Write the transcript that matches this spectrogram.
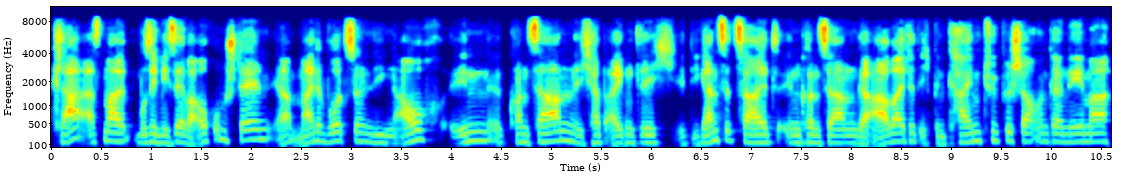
klar, erstmal muss ich mich selber auch umstellen. Ja, meine Wurzeln liegen auch in Konzernen. Ich habe eigentlich die ganze Zeit in Konzernen gearbeitet. Ich bin kein typischer Unternehmer.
